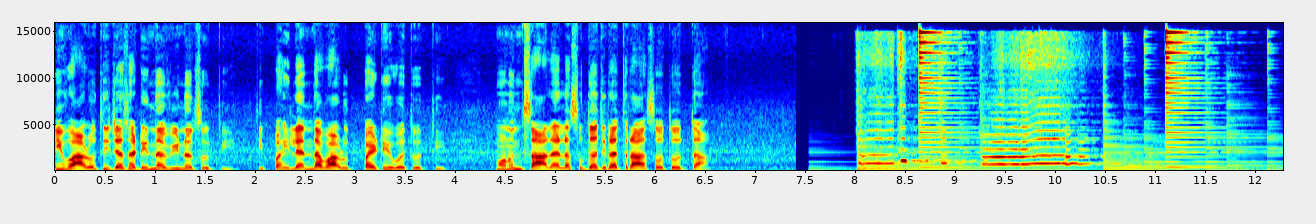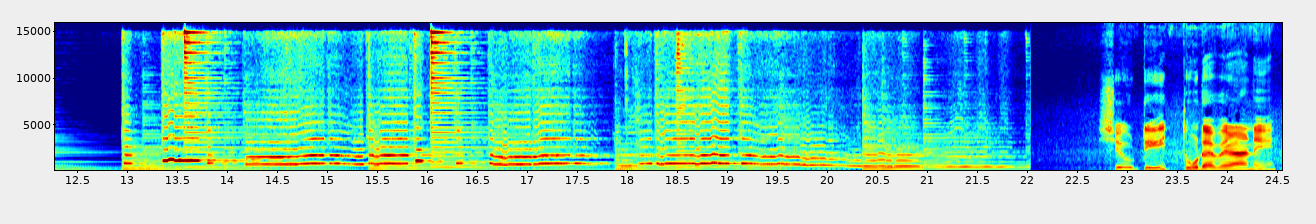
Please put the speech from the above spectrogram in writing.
ही वाळू तिच्यासाठी नवीनच होती. ती पहिल्यांदा वाळूत पाय ठेवत होती. म्हणून चालायला सुद्धा तिला त्रास होत होता. शेवटी थोड्या वेळाने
